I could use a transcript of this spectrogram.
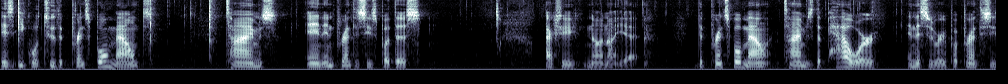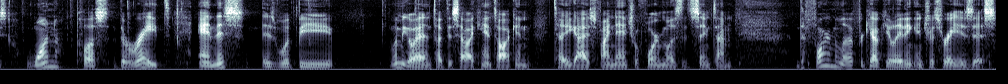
is equal to the principal amount times and in parentheses put this actually no not yet. The principal amount times the power and this is where you put parentheses 1 plus the rate and this is would be let me go ahead and type this out. I can't talk and tell you guys financial formulas at the same time. The formula for calculating interest rate is this.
